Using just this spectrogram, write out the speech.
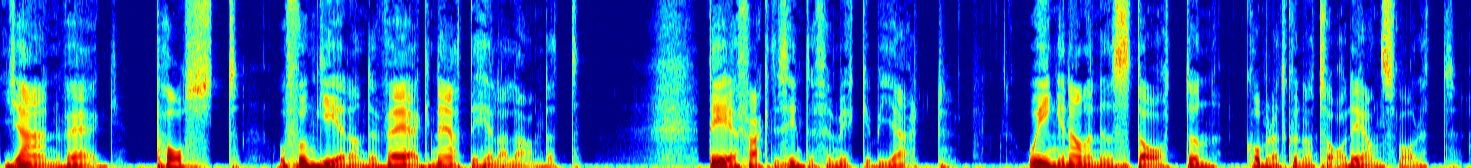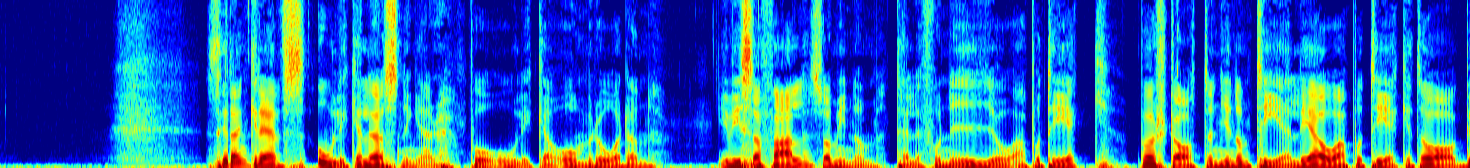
järnväg, post och fungerande vägnät i hela landet. Det är faktiskt inte för mycket begärt. Och ingen annan än staten kommer att kunna ta det ansvaret. Sedan krävs olika lösningar på olika områden. I vissa fall, som inom telefoni och apotek, bör staten genom Telia och Apoteket AB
